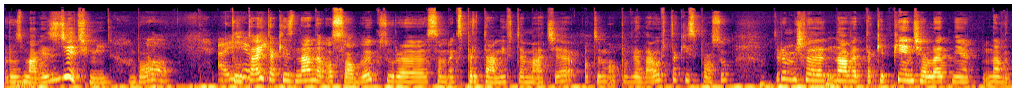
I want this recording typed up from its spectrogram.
rozmawiać z dziećmi, bo O, Tutaj takie znane osoby, które są ekspertami w temacie, o tym opowiadały w taki sposób, który myślę nawet takie pięcioletnie, nawet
